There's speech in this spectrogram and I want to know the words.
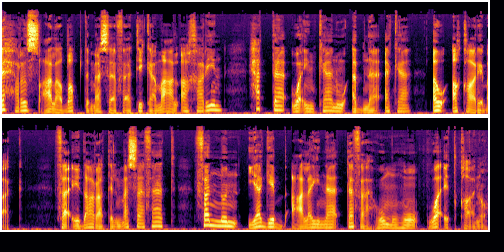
احرص على ضبط مسافاتك مع الآخرين حتى وإن كانوا أبناءك أو أقاربك فإدارة المسافات فن يجب علينا تفهمه وإتقانه.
